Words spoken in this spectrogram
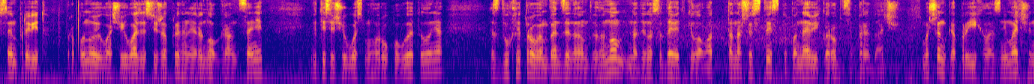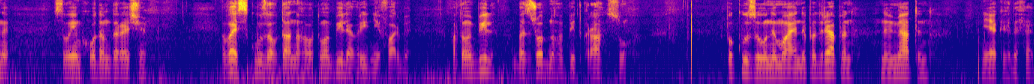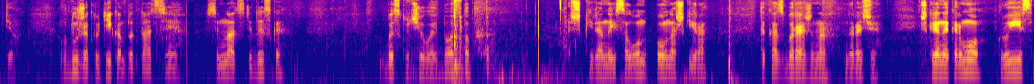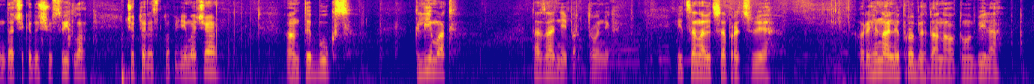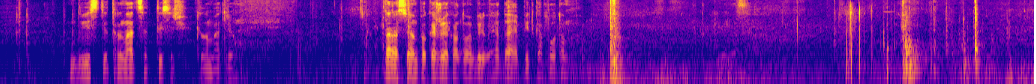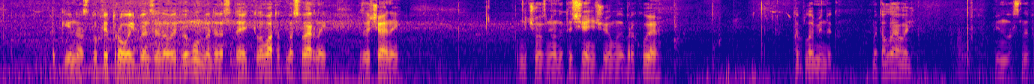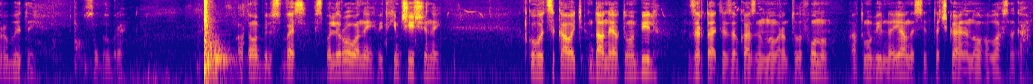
Всім привіт! Пропоную вашій увазі свіжопригнаний Renault Grand Scenic 2008 року виготовлення з 2-літровим бензиновим двигуном на 99 кВт та на 6-ступеневій коробці передач. Машинка приїхала з Німеччини своїм ходом, до речі. Весь кузов даного автомобіля в рідній фарбі. Автомобіль без жодного підкрасу. По кузову немає ні подряпин, ні вмятин, ніяких дефектів в дуже крутій комплектації. 17 диски, безключовий доступ, шкіряний салон, повна шкіра, така збережена, до речі, шкіряне кермо, круїз, датчики дощу світла, 4 склопідіймача, антибукс, клімат та задній парктронік. І це навіть все працює. Оригінальний пробіг даного автомобіля 213 тисяч кілометрів. Зараз я вам покажу, як автомобіль виглядає під капотом. Такий у нас. Такий у нас двохлітровий бензиновий двигун на 99 кВт, атмосферний, звичайний. Нічого з нього не тече, нічого йому не бракує. Тепломінник металевий, він у нас не пробитий, все добре. Автомобіль весь сполірований, відхімчищений. Кого цікавить даний автомобіль, звертайтеся за вказаним номером телефону. Автомобіль наявності та чекає на нового власника.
